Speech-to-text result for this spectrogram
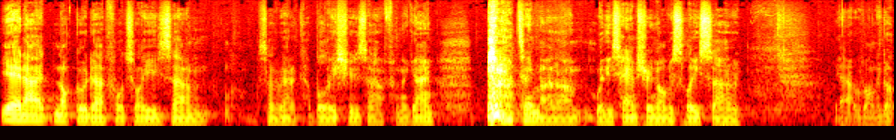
Yeah, no, not good. Unfortunately, he's um, sort of had a couple of issues uh, from the game. Timo um, with his hamstring, obviously. So, yeah, we've only got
